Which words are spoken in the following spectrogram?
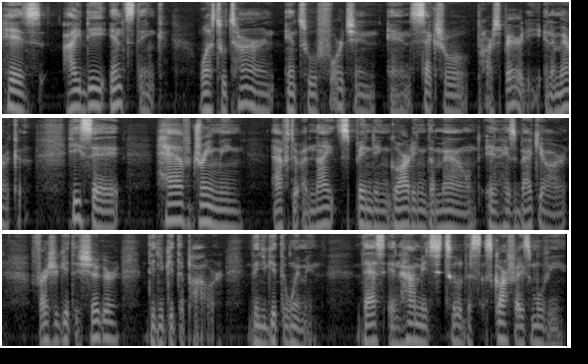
his ID instinct was to turn into fortune and sexual prosperity in America. He said, half dreaming after a night spending guarding the mound in his backyard, first you get the sugar, then you get the power, then you get the women. That's in homage to the Scarface movie,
